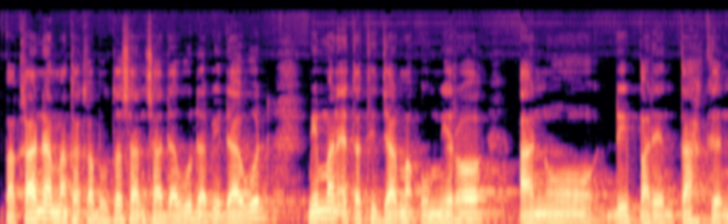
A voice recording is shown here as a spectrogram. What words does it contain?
Pakana maka kabuktosan sa Dawud Nabi Dawud miman eta ti jalma umiro anu diparentahkeun.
